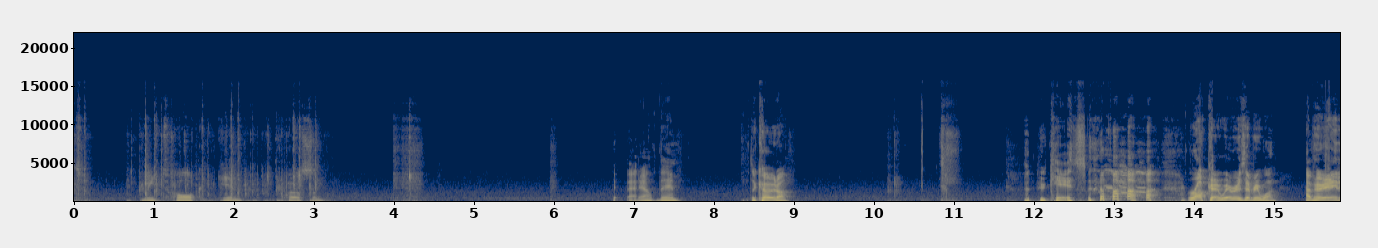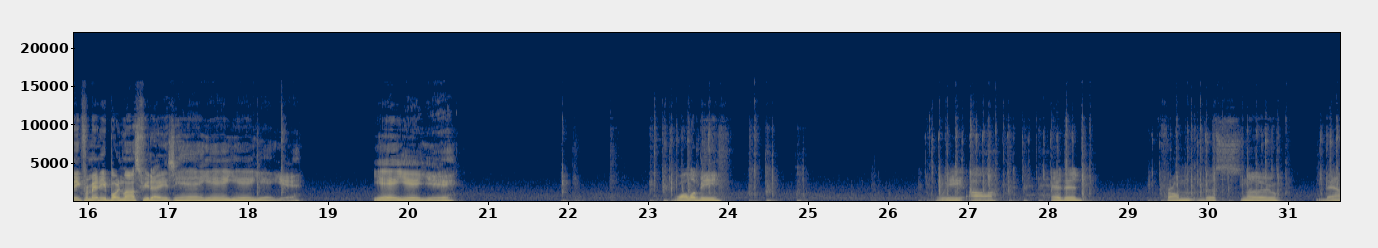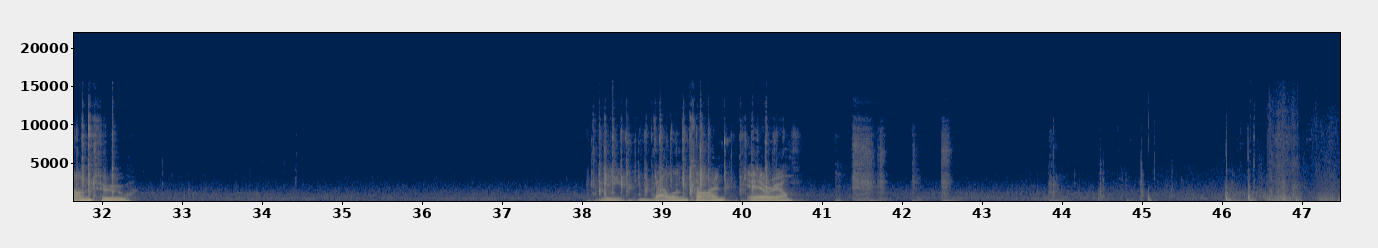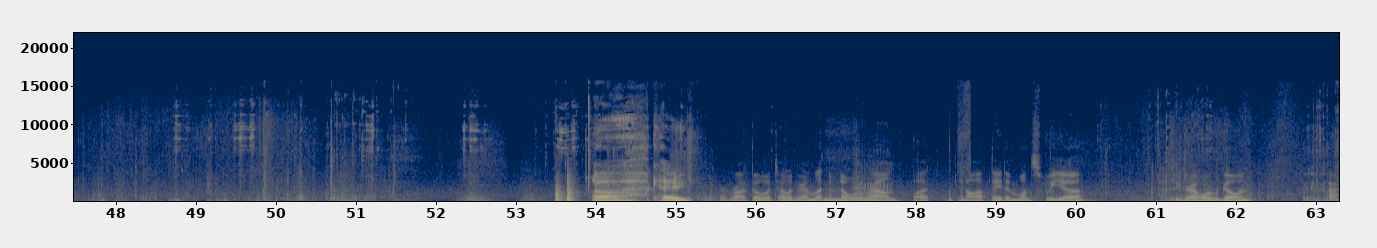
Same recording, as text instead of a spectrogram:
we talk in person. Get that out there. Dakota. Who cares? Rocco, where is everyone? Haven't heard anything from anybody in the last few days. Yeah, yeah, yeah, yeah, yeah. Yeah, yeah, yeah. Wallaby. We are headed from the snow down to the Valentine area. Uh, okay. Sent Rocco a telegram letting him know we're around, but and I'll update him once we uh figure out where we're going. Uh,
